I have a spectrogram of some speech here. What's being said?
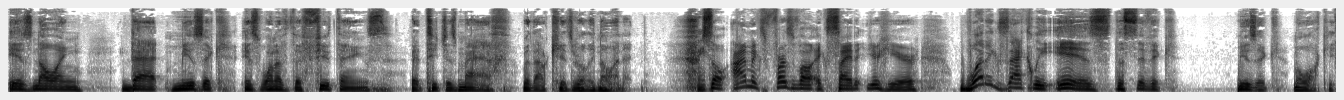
is knowing that music is one of the few things that teaches math without kids really knowing it. So I'm ex- first of all excited you're here. What exactly is the Civic Music Milwaukee?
